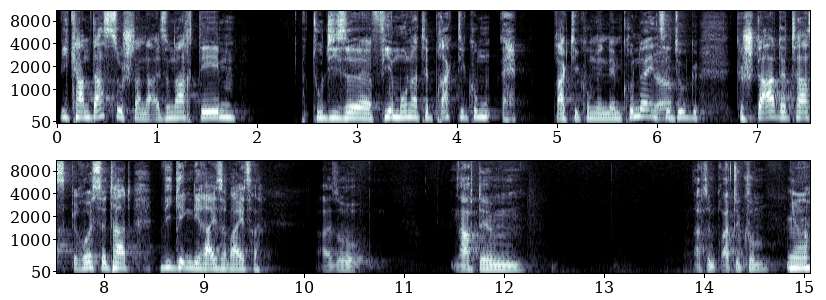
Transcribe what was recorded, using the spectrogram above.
Wie kam das zustande? Also nachdem du diese vier Monate Praktikum, äh, Praktikum in dem Gründerinstitut ja. gestartet hast, geröstet hat, wie ging die Reise weiter? Also nach dem, nach dem Praktikum ja.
